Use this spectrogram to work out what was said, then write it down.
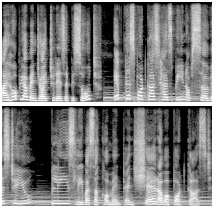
I hope you have enjoyed today's episode. If this podcast has been of service to you, please leave us a comment and share our podcast.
